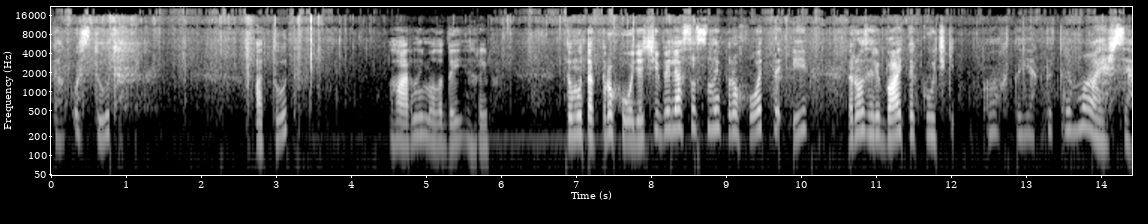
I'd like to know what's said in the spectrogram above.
Так, ось тут. А тут гарний молодий гриб. Тому так проходячи біля сосни, проходьте і розгрібайте кучки. Ох ти, як ти тримаєшся.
